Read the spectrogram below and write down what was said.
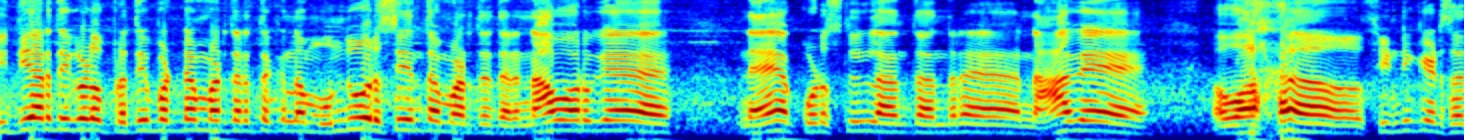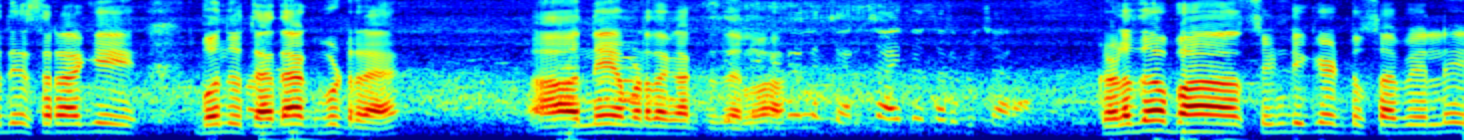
ವಿದ್ಯಾರ್ಥಿಗಳು ಪ್ರತಿಭಟನೆ ಮಾಡ್ತಾ ಇರ್ತಕ್ಕಂಥ ಮುಂದುವರಿಸಿ ಅಂತ ಮಾಡ್ತಾ ಇದ್ದಾರೆ. ನಾವು ಅವ್ರಿಗೆ ನ್ಯಾಯ ಕೊಡಿಸ್ಲಿಲ್ಲ ಅಂತಂದರೆ ನಾವೇ ಸಿಂಡಿಕೇಟ್ ಸದಸ್ಯರಾಗಿ ಬಂದು ತೆಗೆದಾಕ್ಬಿಟ್ರೆ ಅನ್ಯಾಯ ಮಾಡ್ದಂಗೆ ಆಗ್ತದೆ ಅಲ್ವಾ? ಚರ್ಚೆ ಆಯ್ತು ಸರ್ ವಿಚಾರ. ಕಳೆದ ಬಾ ಸಿಂಡಿಕೇಟ್ ಸಭೆಯಲ್ಲಿ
